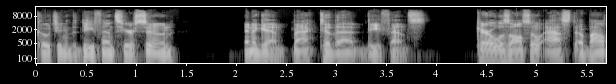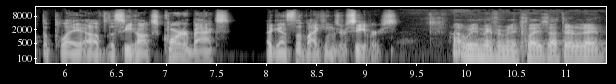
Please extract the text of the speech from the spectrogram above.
coaching the defense here soon. And again, back to that defense. Carroll was also asked about the play of the Seahawks cornerbacks against the Vikings receivers. Uh, we didn't make very many plays out there today.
